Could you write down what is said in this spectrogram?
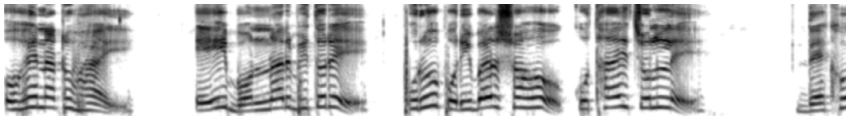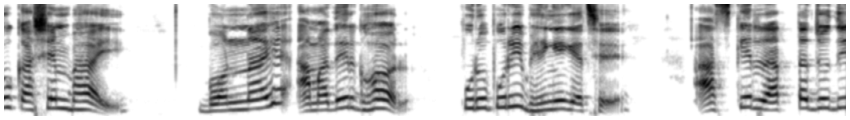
ওহে নাটু ভাই, এই বন্যার ভিতরে পুরো পরিবার সহ কোথায় চললে? দেখো কাশেম ভাই, বন্যায় আমাদের ঘর পুরোপুরি ভেঙে গেছে। আজকের রাতটা যদি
